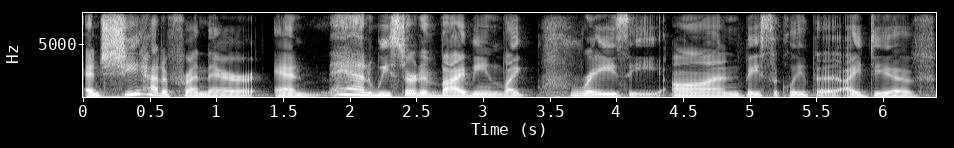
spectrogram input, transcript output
and she had a friend there. And man, we started vibing like crazy on basically the idea of,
